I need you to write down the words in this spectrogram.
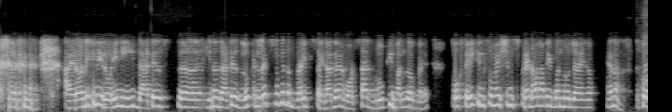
Rohini that is uh, you know that is look let's look at the bright side. अगर व्हाट्सएप ग्रुप ही बंद हो गए तो फेक इन्फॉर्मेशन स्प्रेड होना भी बंद हो जाएगा है ना? तो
